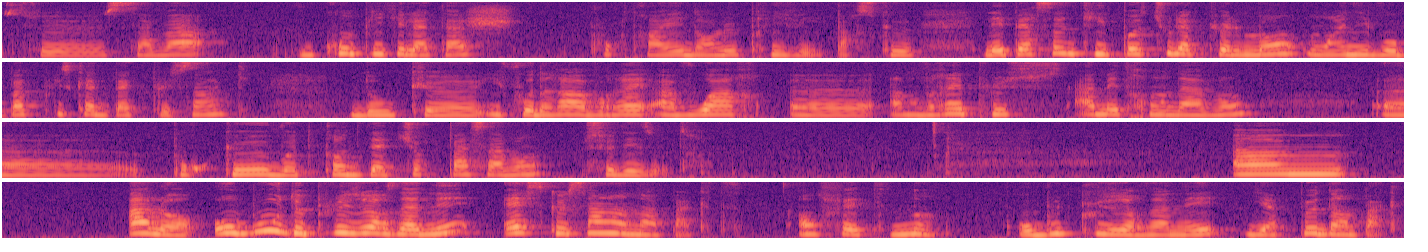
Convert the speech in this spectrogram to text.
ça va vous compliquer la tâche pour travailler dans le privé parce que les personnes qui postulent actuellement ont un niveau Bac plus 4, Bac plus 5. Donc euh, il faudra avoir euh, un vrai plus à mettre en avant euh, pour que votre candidature passe avant ceux des autres. Euh, alors, au bout de plusieurs années, est-ce que ça a un impact? En fait, non. Au bout de plusieurs années, il y a peu d'impact.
